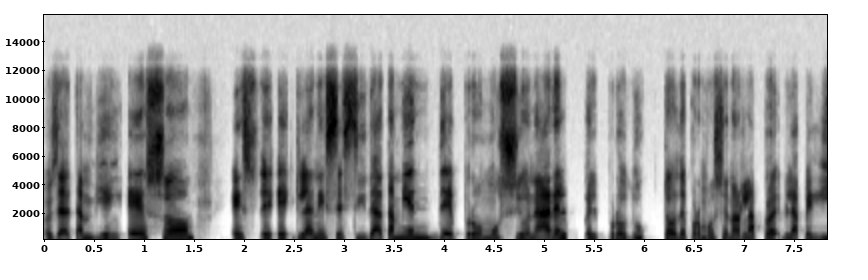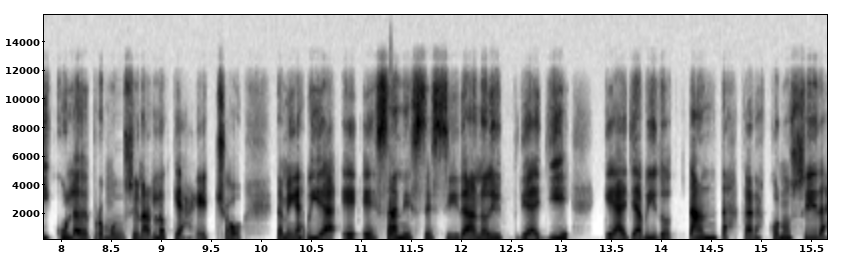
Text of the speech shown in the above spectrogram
O sea, también eso es eh, eh, la necesidad también de promocionar el, el producto, de promocionar la, la película, de promocionar lo que has hecho. También había eh, esa necesidad, ¿no? Y de allí que haya habido tantas caras conocidas,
